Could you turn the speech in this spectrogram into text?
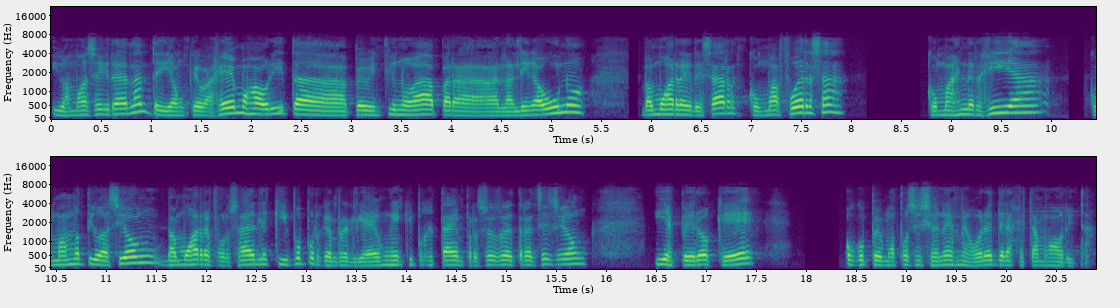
y vamos a seguir adelante. Y aunque bajemos ahorita P21A para la Liga 1, vamos a regresar con más fuerza, con más energía, con más motivación. Vamos a reforzar el equipo porque en realidad es un equipo que está en proceso de transición y espero que ocupemos posiciones mejores de las que estamos ahorita.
